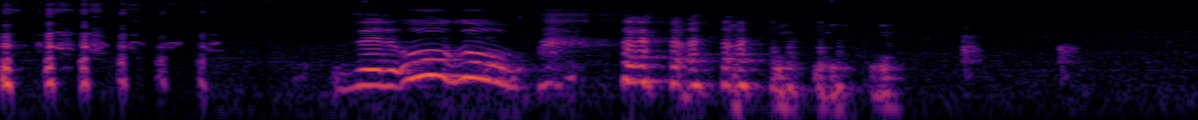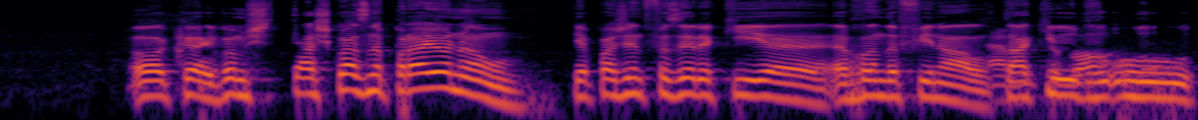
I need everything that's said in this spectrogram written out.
Dizer, Hugo! ok, vamos. Estás quase na praia ou não? Que é para a gente fazer aqui a, a ronda final. Está ah, aqui o, o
